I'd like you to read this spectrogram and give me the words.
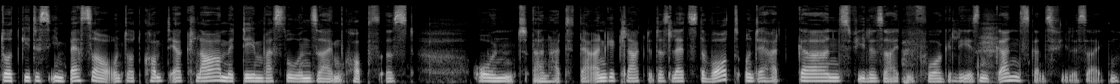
dort geht es ihm besser und dort kommt er klar mit dem, was so in seinem Kopf ist. Und dann hat der Angeklagte das letzte Wort und er hat ganz viele Seiten vorgelesen, ganz, ganz viele Seiten.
